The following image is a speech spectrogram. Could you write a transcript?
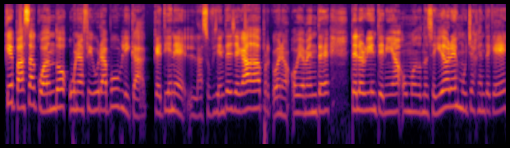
qué pasa cuando una figura pública que tiene la suficiente llegada, porque bueno, obviamente Taylor Green tenía un montón de seguidores, mucha gente que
